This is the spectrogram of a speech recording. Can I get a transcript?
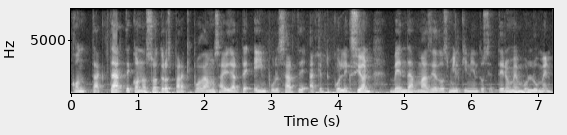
contactarte con nosotros para que podamos ayudarte e impulsarte a que tu colección venda más de 2500 Ethereum en volumen.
